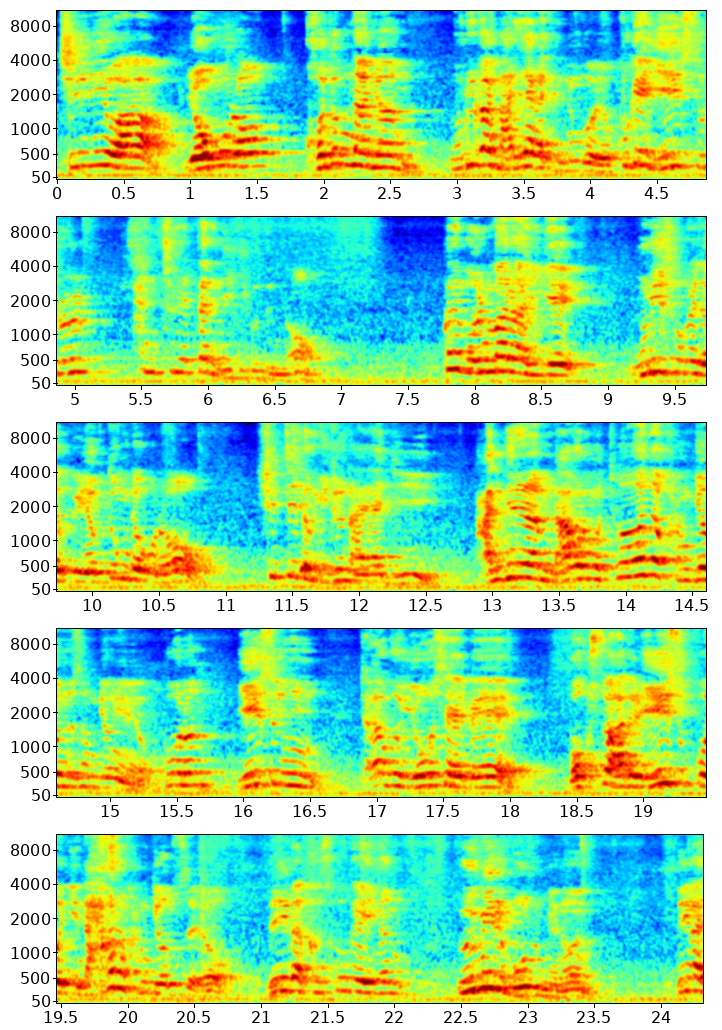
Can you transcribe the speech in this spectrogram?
진리와 영으로 거듭나면 우리가 마리아가 되는 거예요. 그게 예수를 산출했다는 얘기거든요. 그러니까 얼마나 이게 우리 속에서 그 역동적으로 실제적으로 일어나야지 안 일어나면 나하고는 뭐 전혀 관계없는 성경이에요. 그거는 예수님 저그 요셉의 목수 아들 예수권이 나하고는 관계없어요. 내가 그 속에 있는 의미를 모르면은 내가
